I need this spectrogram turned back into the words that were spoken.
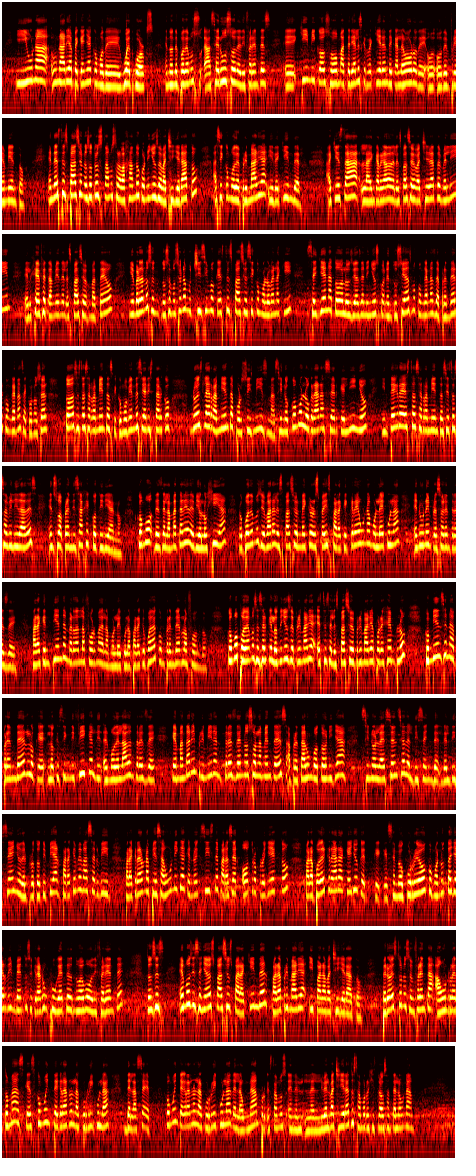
una, un área pequeña como de wetworks, en donde podemos hacer uso de diferentes eh, químicos o materiales que requieren de calor o de, o de enfriamiento. En este espacio nosotros estamos trabajando con niños de bachillerato, así como de primaria y de kinder. Aquí está la encargada del espacio de bachillerato, Emelín, el jefe también del espacio, Mateo, y en verdad nos, nos, emociona muchísimo que este espacio, así como lo ven aquí, se llena todos los días de niños con entusiasmo, con ganas de aprender, con ganas de conocer todas estas herramientas que, como bien decía Aristarco, no es la herramienta por sí misma, sino cómo lograr hacer que el niño integre estas herramientas y estas habilidades en su aprendizaje cotidiano, cómo desde la materia de biología lo podemos llevar al espacio del Makerspace para que cree una molécula en una impresora en 3D, para que entienda en verdad la forma de la molécula, para que pueda comprenderlo a fondo. ¿Cómo podemos hacer que los niños de primaria, este es el espacio de primaria, por ejemplo, comiencen a aprender lo que, lo que significa el, modelado en 3D? Que mandar imprimir en 3D no solamente es apretar un botón y ya, sino la esencia del diseño, del diseño, del prototipiar. ¿Para qué me va a servir? Para crear una pieza única que no existe, para hacer otro proyecto, para poder crear aquello que, se me ocurrió como en un taller de inventos y crear un juguete nuevo o diferente. Entonces, hemos diseñado espacios para kinder, para primaria y para bachillerato. Pero esto nos enfrenta a un reto más, que es cómo integrarlo en la currícula de la SEP, cómo integrarlo en la currícula de la UNAM, porque estamos en el, en el nivel bachillerato, estamos registrados ante la UNAM.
